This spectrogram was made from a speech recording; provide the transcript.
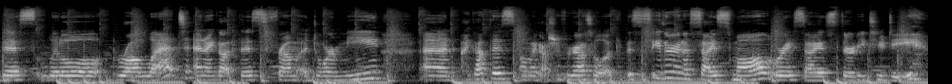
this little bralette and I got this from Adore Me and I got this, oh my gosh, I forgot to look. This is either in a size small or a size 32D.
